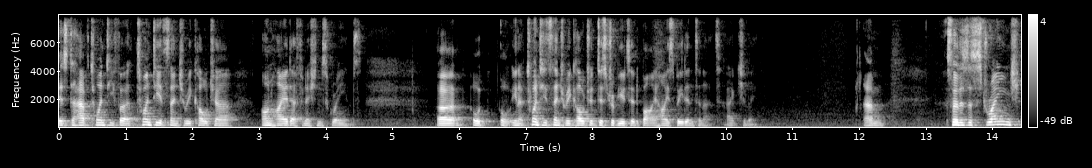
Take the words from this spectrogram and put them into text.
Is to have 21st, 20th century culture on higher definition screens uh, or, or you know 20th century culture distributed by high-speed internet actually. Um, so there's a strange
